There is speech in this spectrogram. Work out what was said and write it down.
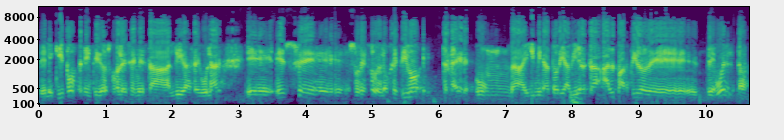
del equipo 32 goles en esta liga regular eh, es eh, sobre todo el objetivo traer una eliminatoria abierta al partido de, de vuelta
